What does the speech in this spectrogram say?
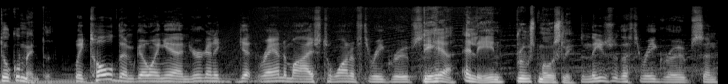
dokumentet. We told them going in, you're going to get randomized to one of three groups. Det her er lægen Bruce Mosley. And these are the three groups. And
